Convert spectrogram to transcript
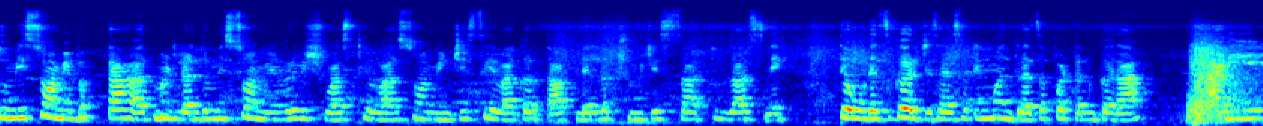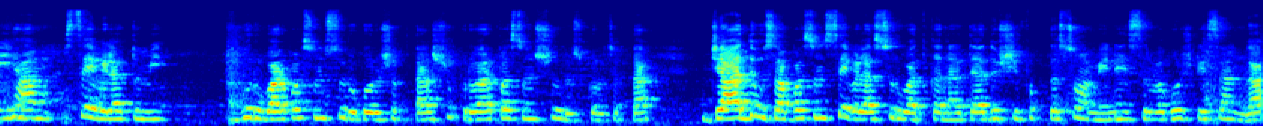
तुम्ही स्वामी भक्त आहात म्हटल्यानंतर तुम्ही स्वामींवर विश्वास ठेवा स्वामींची सेवा करता आपल्या लक्ष्मीची साथ तुझा असणे तेवढेच गरजेचं यासाठी मंत्राचं पठण करा. आणि ह्या सेवेला तुम्ही गुरुवारपासून सुरू करू शकता शुक्रवारपासून सुरू करू शकता. ज्या दिवसापासून सेवेला सुरुवात करणार त्या दिवशी फक्त स्वामीने हे सर्व गोष्टी सांगा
